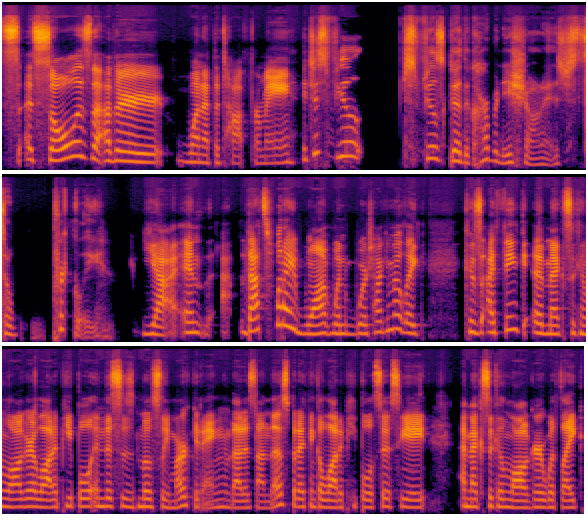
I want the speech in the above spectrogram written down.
S uh, Sol is the other one at the top for me. It just feel just feels good, the carbonation on it is just so prickly. Yeah, and, uh, that's what I want when we're talking about, like because I think a Mexican lager, a lot of people and this is mostly marketing that has done this, but I think a lot of people associate a Mexican lager with, like,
